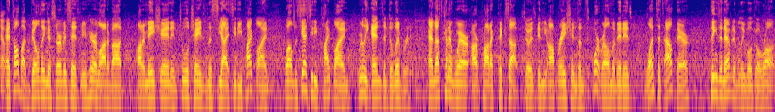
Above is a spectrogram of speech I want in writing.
yep. and it's all about building the services, and you hear a lot about automation and tool chains in the CI-CD pipeline. Well, the CI-CD pipeline really ends at delivery. And that's kind of where our product picks up. So in the operations and support realm of it is, once it's out there, things inevitably will go wrong.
